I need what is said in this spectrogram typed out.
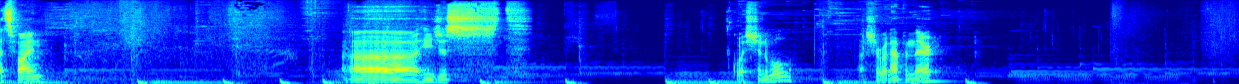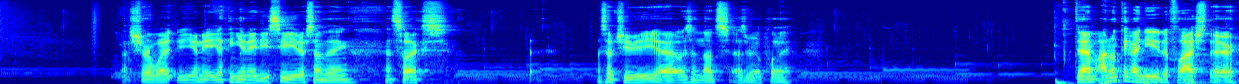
That's fine. Ah, uh, he just... Questionable? Not sure what happened there. Not sure what you need. I think you need ADC or something. That sucks. What's up, Chibi? Yeah, it was a nuts Ezreal play. Damn, I don't think I needed a flash there.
